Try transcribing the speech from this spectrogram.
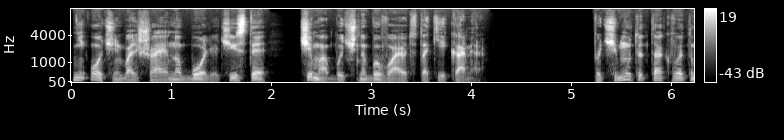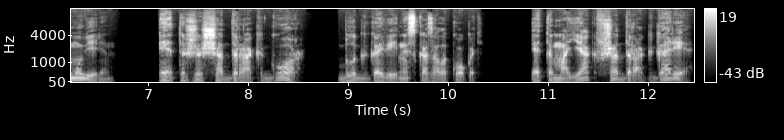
не очень большая, но более чистая, чем обычно бывают такие камеры. «Почему ты так в этом уверен?» «Это же Шадрак Гор», — благоговейно сказала Кокоть. «Это маяк в Шадрак-горе.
